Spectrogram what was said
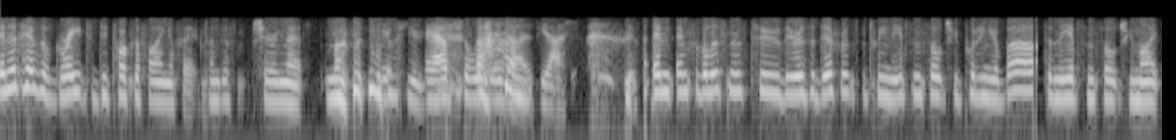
and it has a great detoxifying effect. I'm just sharing that moment with it you. Absolutely um, does, yes. yes. And and for the listeners too, there is a difference between the Epsom salts you put in your bath and the Epsom salts you might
